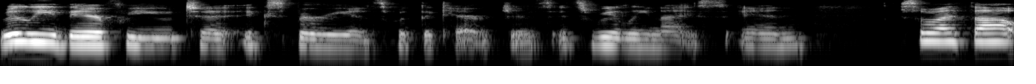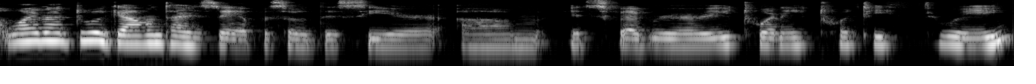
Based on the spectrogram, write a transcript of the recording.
really there for you to experience with the characters. It's really nice. And so I thought, why not do a Valentine's Day episode this year? Um, it's February 2023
